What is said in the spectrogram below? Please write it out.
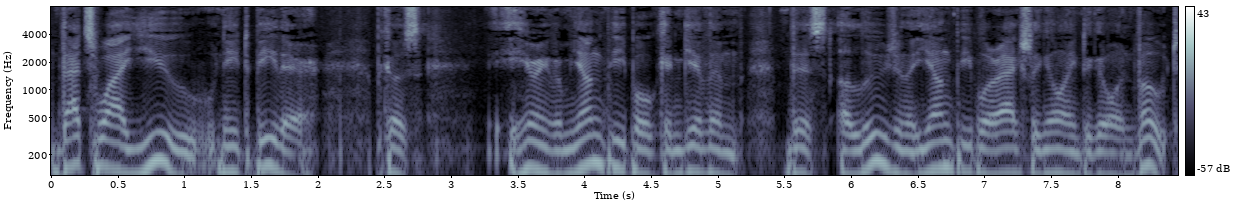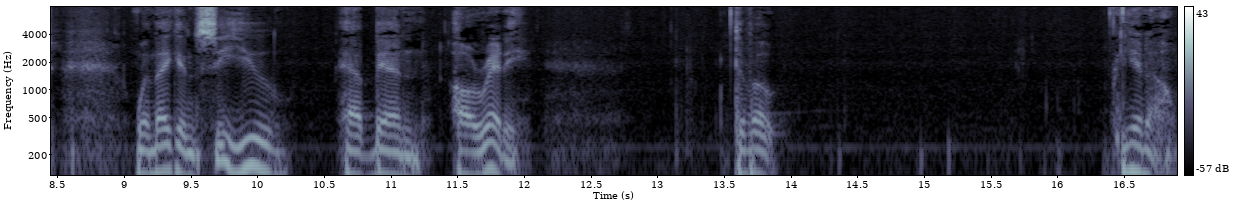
That's why you need to be there because hearing from young people can give them this illusion that young people are actually going to go and vote when they can see you have been already to vote. You know.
